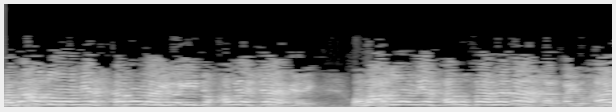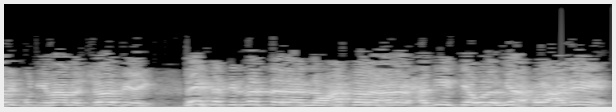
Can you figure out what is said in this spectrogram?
فبعضهم يفهم ما يؤيد قول الشافعي وبعضهم يفهم فهما آخر فيخالف الإمام الشافعي. ليست المسألة أنه عثر على الحديث أو لم يعثر عليه.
